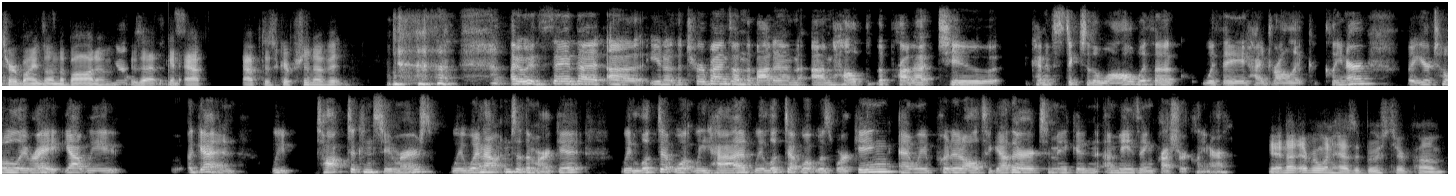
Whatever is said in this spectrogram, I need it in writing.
turbines on the bottom. Yeah, is that like an app app description of it? I would say that uh, you know the turbines on the bottom um, help the product to kind of stick to the wall with a with a hydraulic cleaner. But you're totally right. Yeah we again we talked to consumers. We went out into the market. We looked at what we had. We looked at what was working and we put it all together to make an amazing pressure cleaner. Yeah not everyone has a booster pump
